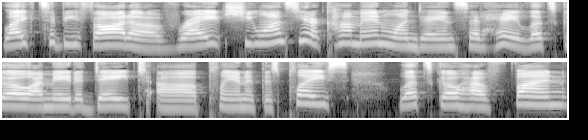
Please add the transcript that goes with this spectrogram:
like to be thought of, right? She wants you to come in one day and said, "Hey, let's go. I made a date uh, plan at this place. Let's go have fun.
